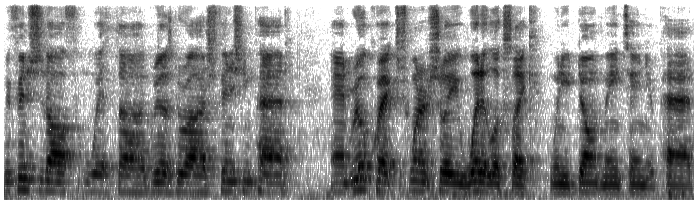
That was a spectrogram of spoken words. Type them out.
We finished it off with uh, Griot's Garage finishing pad. And real quick, just wanted to show you what it looks like when you don't maintain your pad.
